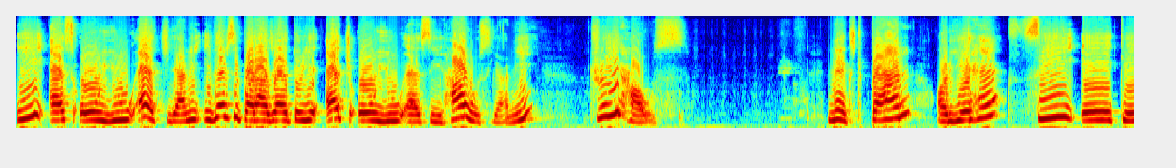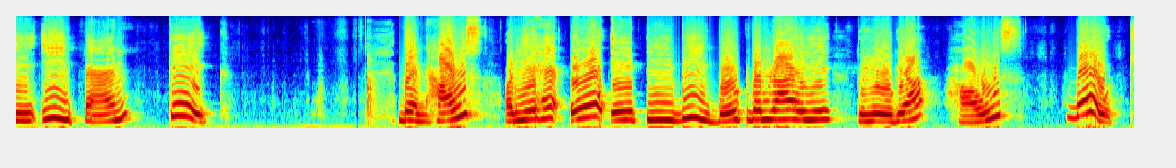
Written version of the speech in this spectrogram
E S O U H यानी इधर से पढ़ा जाए तो ये H O U S E house यानी ट्री हाउस नेक्स्ट पैन और ये है C A K E pancake then house और ये है O A T B boat बन रहा है ये. तो ये हो गया हाउस बोट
